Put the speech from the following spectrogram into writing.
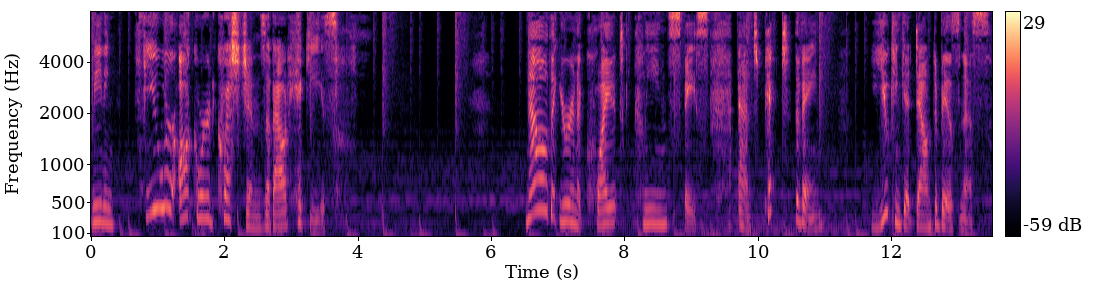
meaning fewer awkward questions about hickeys. Now that you're in a quiet, clean space and picked the vein, you can get down to business.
